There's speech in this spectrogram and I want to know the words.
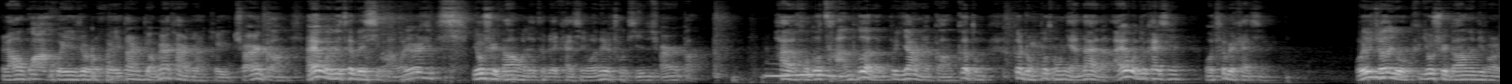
然后刮灰就是灰，但是表面看上去还可以，全是缸。哎，我就特别喜欢，我就是有水缸，我就特别开心。我那个主题就全是缸，还有好多残破的不一样的缸，各种各种不同年代的。哎，我就开心，我特别开心，我就觉得有有水缸的地方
